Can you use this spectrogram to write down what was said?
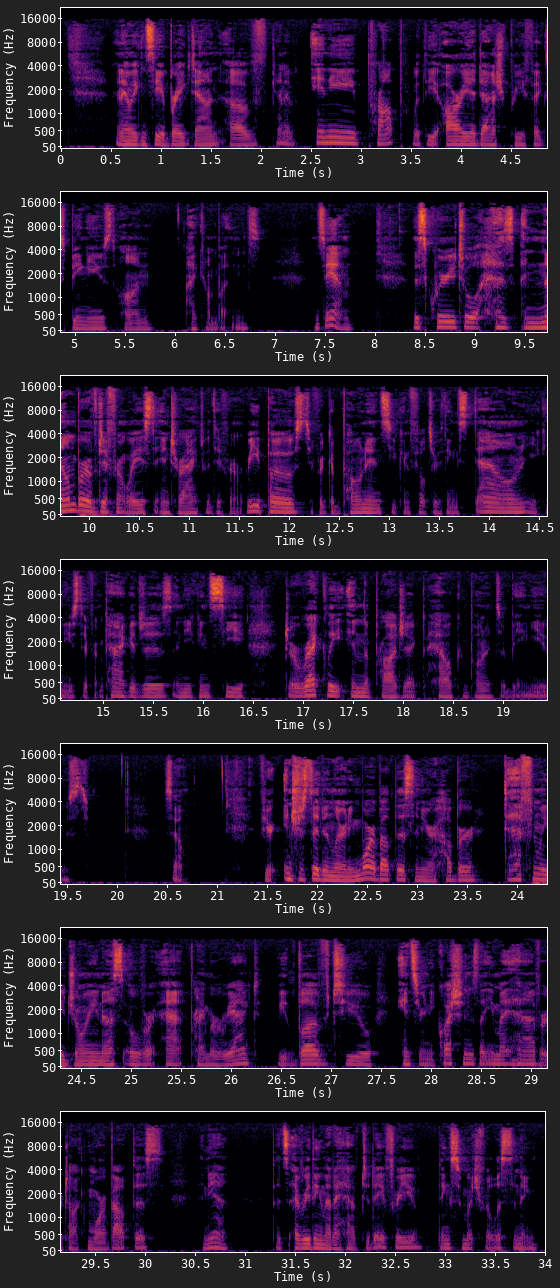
then we can see a breakdown of kind of any prop with the aria dash prefix being used on icon buttons. And so yeah, this query tool has a number of different ways to interact with different repos, different components. You can filter things down, you can use different packages, and you can see directly in the project how components are being used. So, if you're interested in learning more about this and you're a hubber, definitely join us over at Primer React. We'd love to answer any questions that you might have or talk more about this. And yeah, that's everything that I have today for you. Thanks so much for listening.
